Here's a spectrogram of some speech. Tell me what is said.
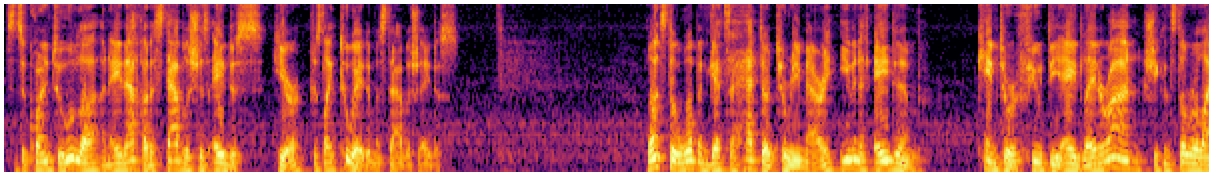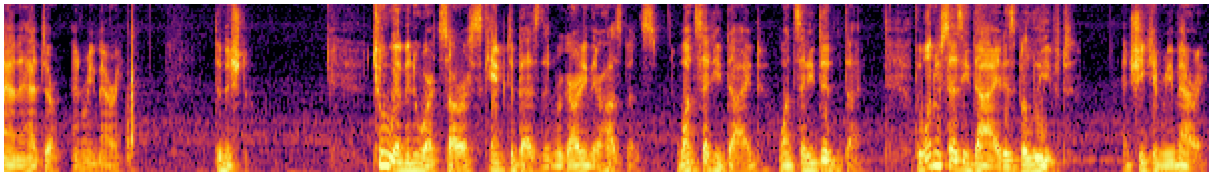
since according to Ula, an Eid Echad establishes Edus here, just like two Adim establish Edus. Once the woman gets a heter to remarry, even if Adim came to refute the aid later on, she can still rely on the heter and remarry. The Mishnah. Two women who are tsaras came to Bezdin regarding their husbands. One said he died, one said he didn't die. The one who says he died is believed, and she can remarry.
